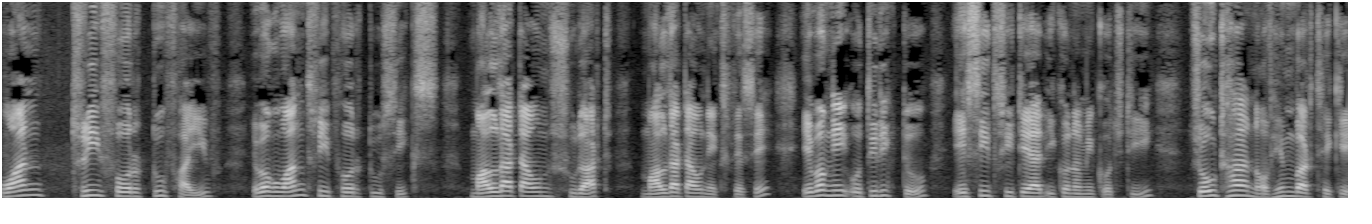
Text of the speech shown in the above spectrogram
one three four two five এবং one three four two six Malda town Surat Malda town এক্সপ্রেসে এবং এই অতিরিক্ত এসি থ্রি টেয়ার ইকোনমি কোচটি চৌঠা নভেম্বর থেকে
